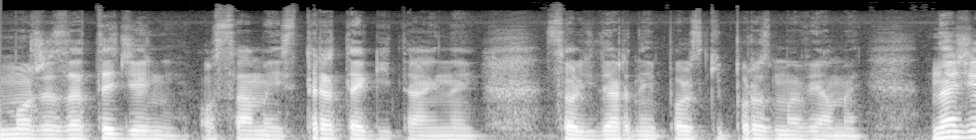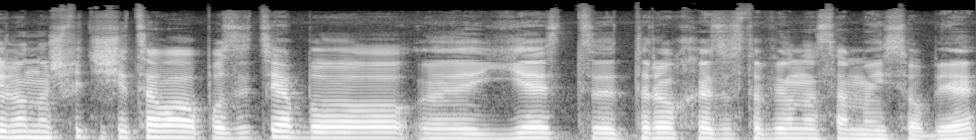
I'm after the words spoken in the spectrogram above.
może za tydzień, o samej strategii tajnej Solidarnej Polski porozmawiamy. Na zielono świeci się cała opozycja, bo jest trochę zostawiona samej sobie.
